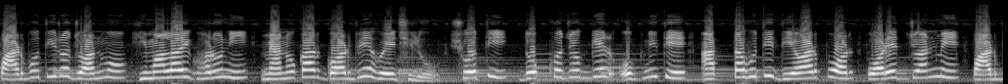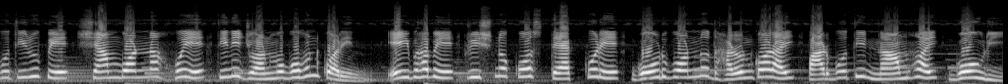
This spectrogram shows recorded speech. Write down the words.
পার্বতীরও জন্ম হিমালয় ঘরণী মেনকার গর্ভে হয়েছিল। সতী দক্ষযজ্ঞের অগ্নিতে আত্মাহুতি দেওয়ার পর পরের জন্মে পার্বতী রূপে শ্যামবর্ণা হয়ে তিনি জন্মগ্রহণ করেন। এইভাবে কৃষ্ণকোষ ত্যাগ করে গৌরবর্ণ ধারণ করায় পার্বতীর নাম হয় গৌরী।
